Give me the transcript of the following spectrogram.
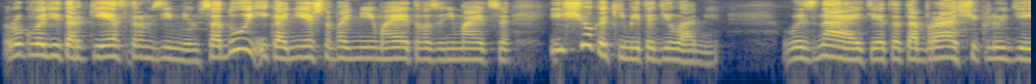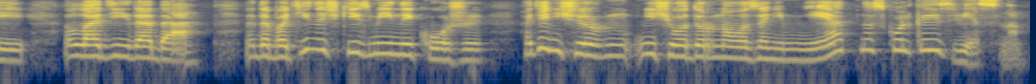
руководит оркестром в зимнем саду и, конечно, помимо этого занимается еще какими-то делами – вы знаете этот образчик людей, лади-да-да, да ботиночки из змеиной кожи, хотя ничего, ничего дурного за ним нет, насколько известно.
